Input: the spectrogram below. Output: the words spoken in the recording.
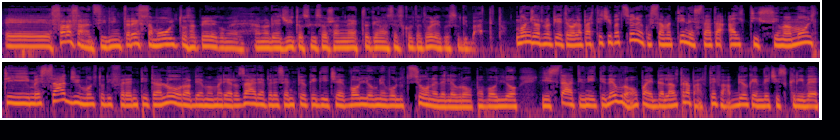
Eh, Sara Sanzi, mi interessa molto sapere come hanno reagito sui social network i nostri ascoltatori a questo dibattito. Buongiorno Pietro, la partecipazione questa mattina è stata altissima, molti messaggi molto differenti tra loro. Abbiamo Maria Rosaria per esempio che dice voglio un'evoluzione dell'Europa, voglio gli Stati Uniti d'Europa e dall'altra parte Fabio che invece scrive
